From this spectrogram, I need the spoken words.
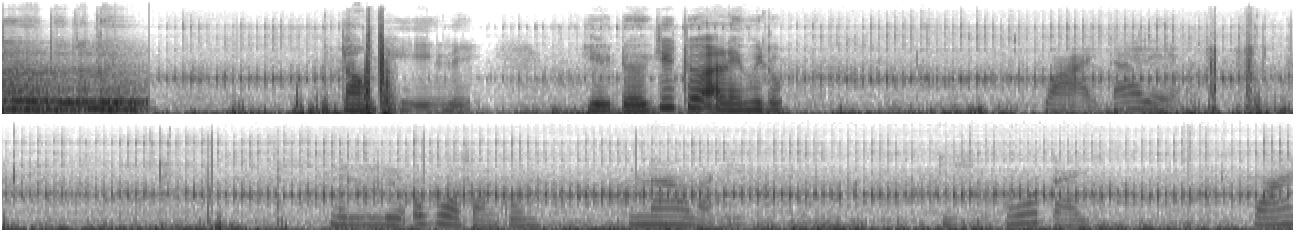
ตูตูตูร้องเพลงเลยยืดเดือยืดเดืออะไรไม่รู้วายได้เลยอะมันเร็วโอ้โหสองคนไม่น่าไหวดีโอ้ตายวาย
